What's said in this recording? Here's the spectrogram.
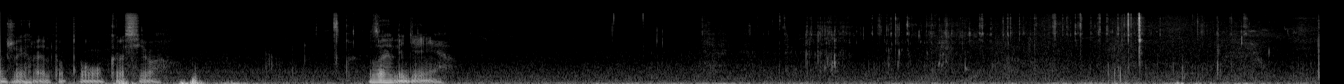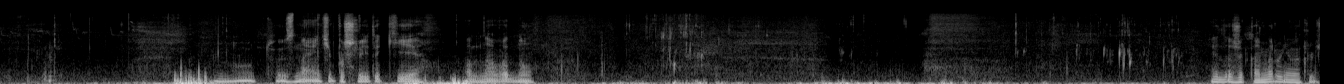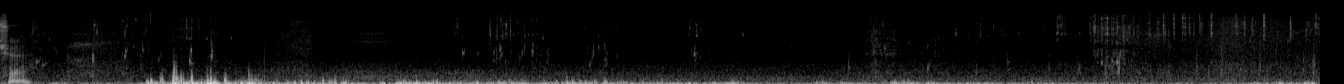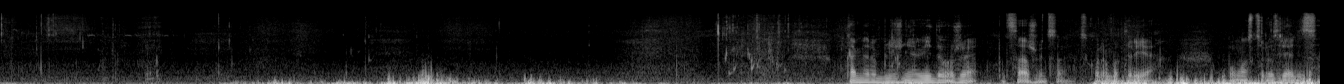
Как же играет поплавок красиво. Заглядение. Ну, вы знаете, пошли такие одна в одну. Я даже камеру не выключаю. Камера ближнего вида уже подсаживается. Скоро батарея полностью разрядится.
